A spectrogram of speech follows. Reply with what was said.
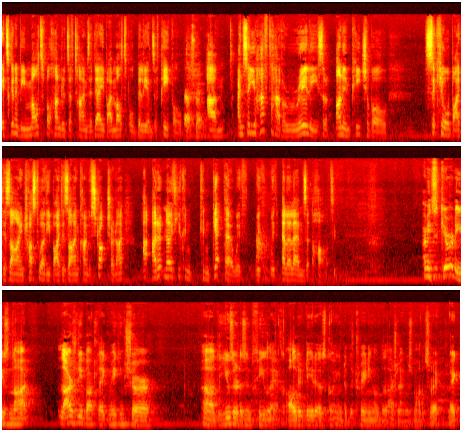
it's going to be multiple hundreds of times a day by multiple billions of people. That's right. Um, and so you have to have a really sort of unimpeachable, secure by design, trustworthy by design kind of structure. And I, I, don't know if you can, can get there with, with, with LLMs at the heart. I mean, security is not largely about like making sure uh, the user doesn't feel like all their data is going into the training of the large language models, right? Like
